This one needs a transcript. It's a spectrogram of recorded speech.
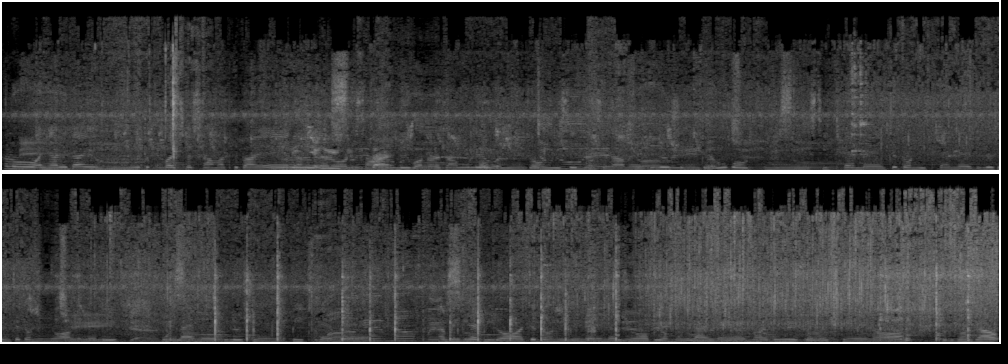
ဟယ်လိုအညာဒေတာရဲ့ဒီနေ့တစ်ခွက်ချက်စားမှာဖြစ်ပါတယ်။ဒါကတော့ဒီစားမှုလေးပေါ့နော်။ဒီစားမှုလေးကိုအရင်ဆုံးရေစေးသွင်းစင်လာမယ်ပြီးလို့ရှိရင်ဒေဥပုတ်စီထက်မယ်ကြက်သွန်ကြီးထက်မယ်ပြီးလို့ရှိရင်ကြက်သွန်ကြီးမျိုးအောင်နည်းနည်းလေးဝေလိုက်မယ်ပြီးလို့ရှိရင်ပြီးထက်မယ်။နောက်ပြီးထည့်ပြီးတော့ကြက်သွန်ကြီးလေးနဲ့လည်းရောပြီးတော့မှုလိုက်မယ်။နောက်ပြီးဆိုလို့ရှိရင်တော့ဒီကွန်ကြောက်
